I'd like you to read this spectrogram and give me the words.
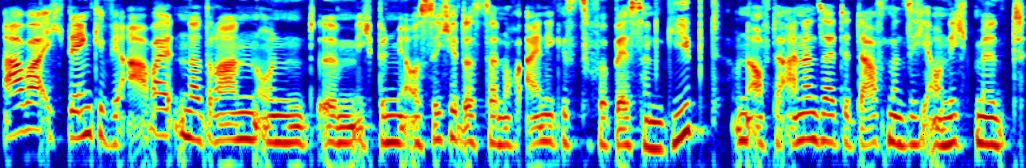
Aber ich denke, wir arbeiten daran und ähm, ich bin mir auch sicher, dass da noch einiges zu verbessern gibt. Und auf der anderen Seite darf man sich auch nicht mit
